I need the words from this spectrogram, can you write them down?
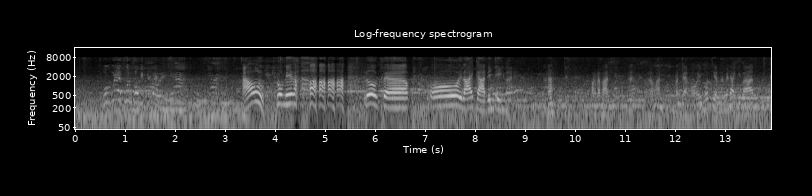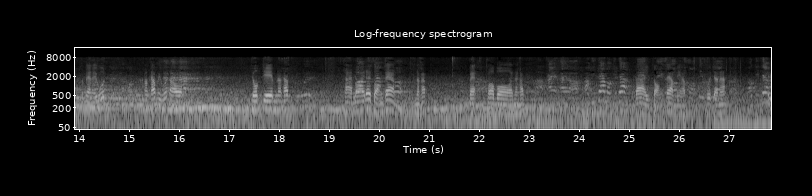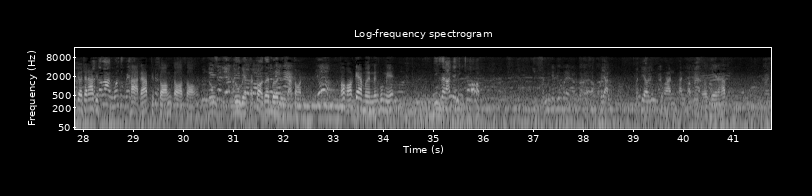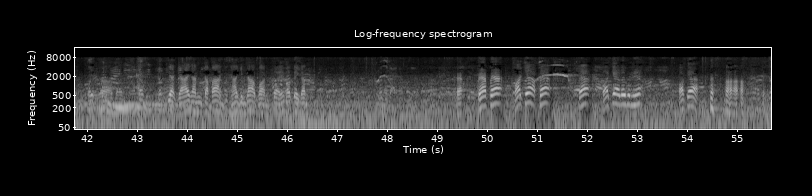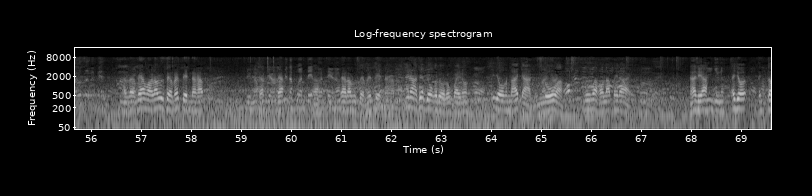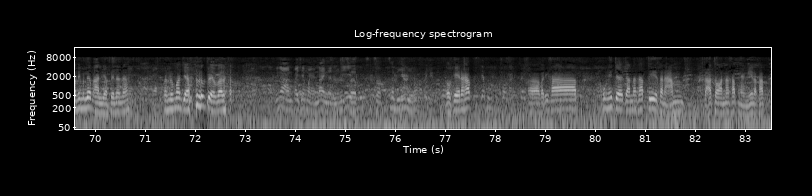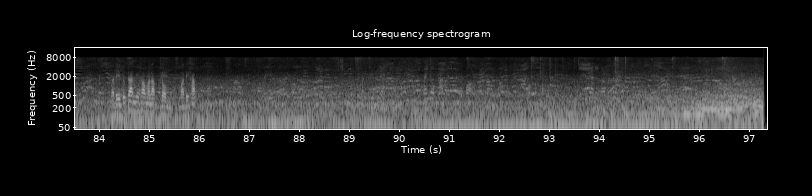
ผมไม่ได้พ่นโควิดไปด้วยเว้ยเอาลูกนี้ก็ ลูกเสิร์ฟโอ้ยร้ายกาจจริงๆนะฝั่งน้ำพันธ์ฝั่งน้ำพันธ์มันแบ่งของไอ้วุฒิเทียมมันไม่ได้กี่บาทมันแบ่งไอ้วุฒิมันบังคับไอ้วุฒิเอาโจบเจมส์นะครับขาดลอยได้สองแต้มนะครับแปะทอบอนะครับ ได้สองแต้มนี่ครับผู้ชนะเอฟโยชนะสิบขาดนะครับสิบสองต่อสองดูดูเวทตะกร้อด้วยเบอร์หนึ่งสาตอนโยเขาขอแก้หมื่นหนึ่งพรุ่งนี้ ยิ่งสนามใหญ่ยิ่งชอบ มันจะดูไม่ได้หรอกพยานมันเดียวยิ่งพันพันครับโอเคนะครับเอ้ยอ่าแยกย้ายกันกลับบ้านหากินข้าวก่อนปล่อยให้เขาเตะกันแปะแปะแปะขอแก้แปะแปะขอแก้เลยพรุ่งนี้ ขอแก้แต่แม่บอกเราลูกเสือไม่เป็นนะครับยืนรับคนเดียวนะมีแต่เปิดเตะเปิดเตะเนาะแต่เราลูกเสือไม่เป็นนะครับนี่น่าเทียบโยกระโดดลงไปเนาะที่โยมันร้ายกาจผมรู้อะรู้ว่าเขารับไม่ได้เออนะเดี๋ยวจริงๆนะไอโยไอ้ตอนนี้มันเริ่มอ่านเหลี่ยมเป็นแล้วนะมันรู้มั่นใจว่าลูกเสือมาแล้วนี่งานไปเชียงใหม่ได้เงินเสิร์ฟเสิร์ฟเสิร์ฟดีดีนะโอเคนะครับเอ่อสวัสดีครับพรุ่งนี้เจอกันนะครับที่สนามสาทรนะครับ แห่งนี้แหละครับ สวัสดีทุกท่านที่เข้ามารับชม สวัสดีครับ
